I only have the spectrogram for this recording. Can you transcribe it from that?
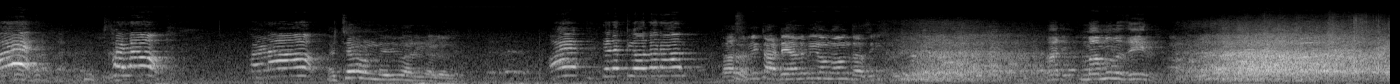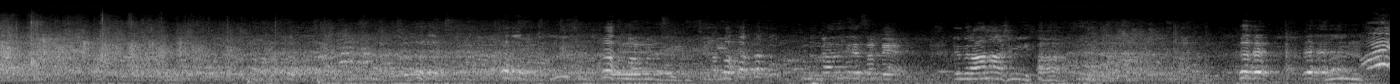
ਓਏ ਖੜਾ ਹੋ ਖੜਾ ਹੋ ਅੱਛਾ ਹੁਣ ਮੇਰੀ ਵਾਰੀ ਆ ਗਈ। ਓਏ ਤੇਰੇ ਪਿਓ ਦਾ ਨਾਮ? ਦੱਸ ਵੀ ਤੁਹਾਡੇ ਵੱਲ ਵੀ ਆਉਂਦਾ ਹੁੰਦਾ ਸੀ। ਹਾਂਜੀ ਮਾਮੂ ਨਜ਼ੀਰ ਤੂੰ ਕੱਲ ਨਹੀਂ ਸੱਲੇ ਇਮਰਾਨ ਹਾਸ਼ਮੀ। ਓਏ।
